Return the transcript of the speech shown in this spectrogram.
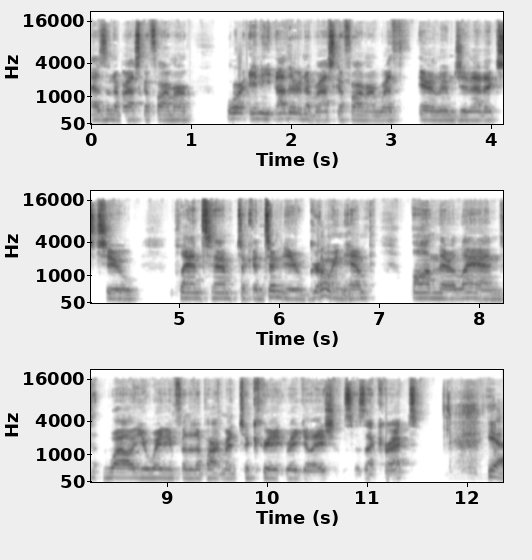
as a Nebraska farmer or any other Nebraska farmer with heirloom genetics to plant hemp to continue growing hemp on their land while you're waiting for the department to create regulations. Is that correct? Yeah,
